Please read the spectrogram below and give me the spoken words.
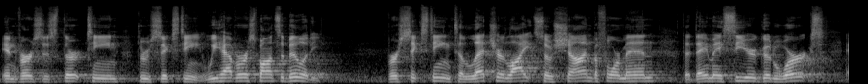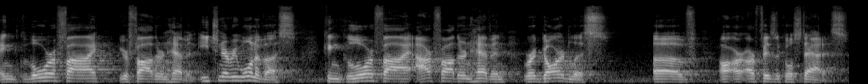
in verses 13 through 16. We have a responsibility. Verse 16, to let your light so shine before men that they may see your good works and glorify your Father in heaven. Each and every one of us can glorify our Father in heaven regardless of our, our physical status.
